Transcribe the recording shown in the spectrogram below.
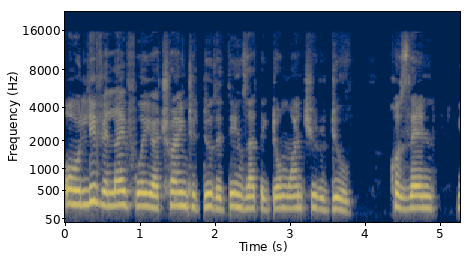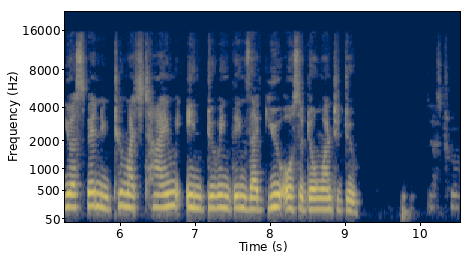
Or live a life where you are trying to do the things that they don't want you to do. Because then you are spending too much time in doing things that you also don't want to do. That's true.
